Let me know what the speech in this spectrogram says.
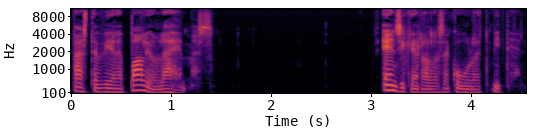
päästä vielä paljon lähemmäs. Ensi kerralla sä kuulet miten.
